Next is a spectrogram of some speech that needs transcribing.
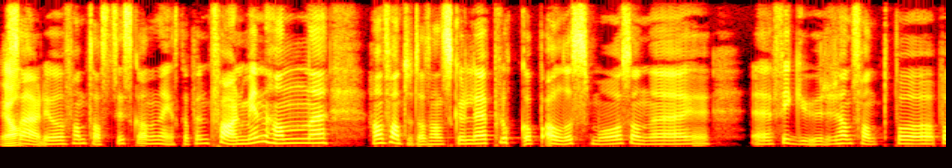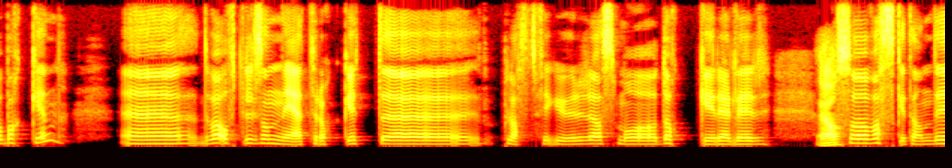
Ja. så er det jo fantastisk å ha den egenskapen. Faren min han, han fant ut at han skulle plukke opp alle små sånne eh, figurer han fant på, på bakken. Eh, det var ofte litt sånn nedtråkket eh, plastfigurer av små dokker eller Ja. Og så vasket han de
